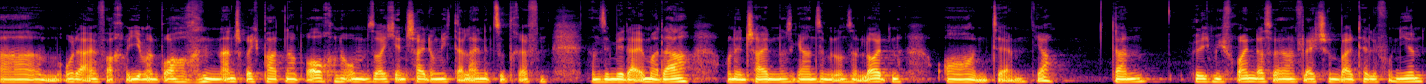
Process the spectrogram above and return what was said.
ähm, oder einfach jemand brauchen, einen Ansprechpartner brauchen, um solche Entscheidungen nicht alleine zu treffen, dann sind wir da immer da und entscheiden das Ganze mit unseren Leuten und ähm, ja, dann würde ich mich freuen, dass wir dann vielleicht schon bald telefonieren.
